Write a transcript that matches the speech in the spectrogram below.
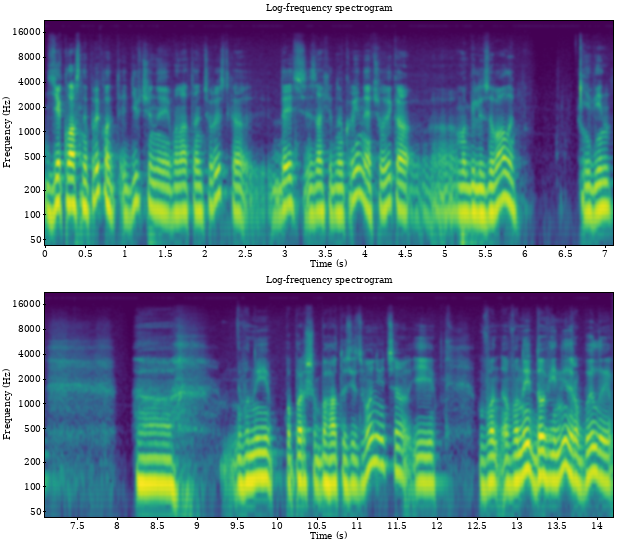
Є класний приклад дівчини, вона танцюристка, десь з Західної України, а чоловіка е, мобілізували, і він. Вони, по-перше, багато зідзвонюються, і вони до війни робили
